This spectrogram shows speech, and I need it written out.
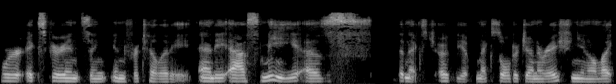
were experiencing infertility. And he asked me as the next, the next older generation, you know, like,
